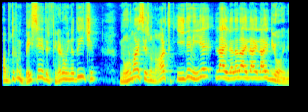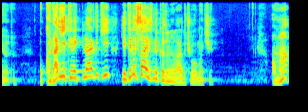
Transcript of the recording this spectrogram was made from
Abi bu takım 5 senedir final oynadığı için normal sezonu artık iyiden iyiye lay lay lay lay lay diye oynuyordu. O kadar yeteneklilerdi ki yetenek sayesinde kazanıyorlardı çoğu maçı. Ama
